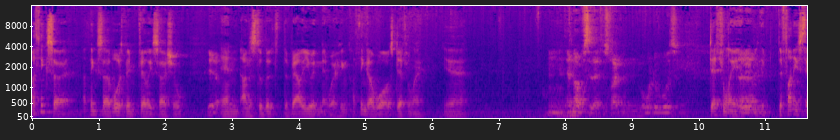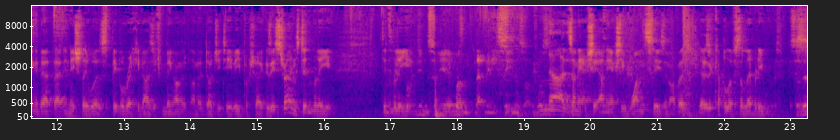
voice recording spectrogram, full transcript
I think so. I think so. I've always been fairly social Yeah. and understood the, the value in networking. I think I was, definitely. Yeah. Mm. And obviously that just opened more doors. And, Definitely. Um, the funniest thing about that initially was people recognised you from being on a, on a dodgy TV show because the Australians didn't really didn't really It didn't. Yeah, it wasn't that many seasons of it. Was it? No, there's only actually only actually one season of it. There's a couple of celebrity So this was the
